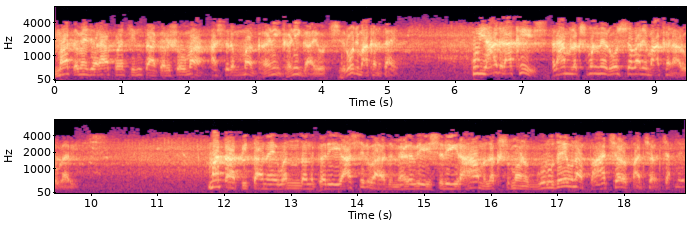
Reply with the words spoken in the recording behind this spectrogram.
માં, તમે જરા પણ ચિંતા કરશો, માં. આશ્રમમાં ઘણી ઘણી ગાયો છે. રોજ માખણ થાય. હું યાદ રાખીશ, રામ લક્ષ્મણને રોજ સવારે માખણ આરોગાવી માતા પિતાને વંદન કરી આશીર્વાદ મેળવી શ્રી રામ લક્ષ્મણ ગુરુદેવના પાછળ પાછળ ચાલે.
